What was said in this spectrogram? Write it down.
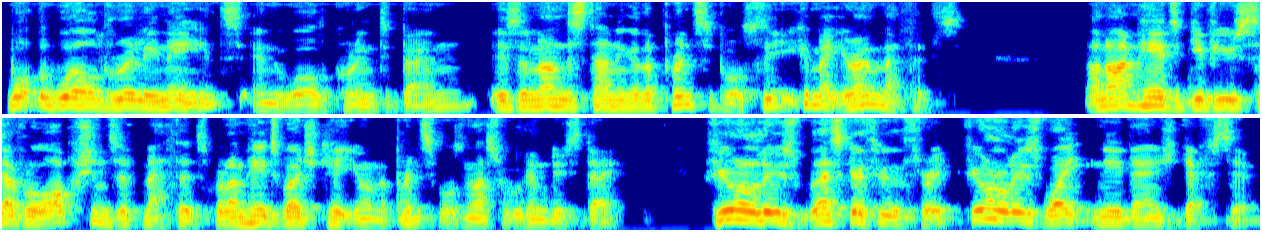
what the world really needs in the world, according to Ben, is an understanding of the principles so that you can make your own methods. And I'm here to give you several options of methods, but I'm here to educate you on the principles, and that's what we're going to do today. If you want to lose, let's go through the three. If you want to lose weight, you need an energy deficit.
